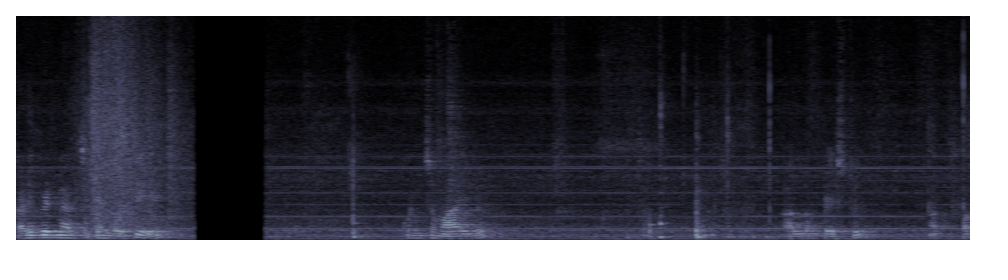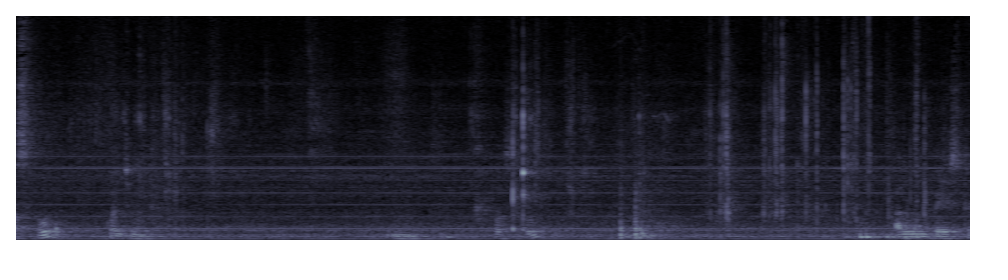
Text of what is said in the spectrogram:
కడిగిపెట్టిన చికెన్లోకి కొంచెం ఆయిల్ అల్లం పేస్ట్ పసుపు కొంచెం పసుపు అల్లం పేస్ట్.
